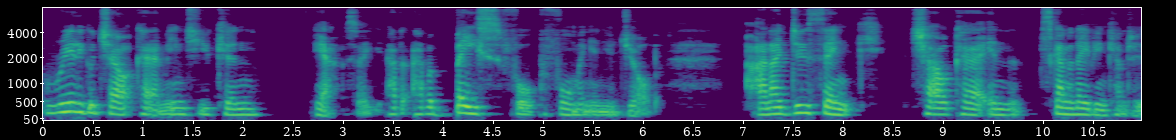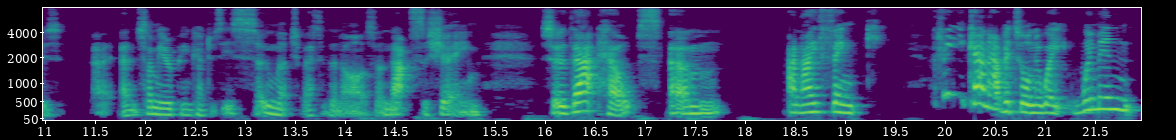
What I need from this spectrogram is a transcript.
really good childcare means you can, yeah, so have, have a base for performing in your job. And I do think childcare in the Scandinavian countries uh, and some European countries is so much better than ours, and that's a shame. So that helps. Um, and I think I think you can have it all in a way. Women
